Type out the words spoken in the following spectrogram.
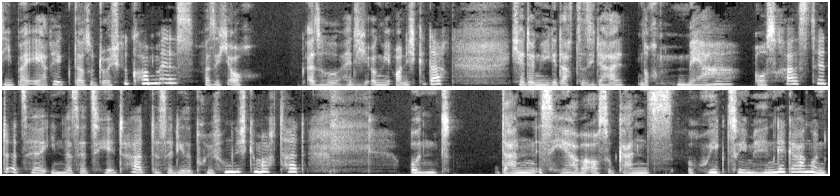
die bei Erik da so durchgekommen ist, was ich auch, also hätte ich irgendwie auch nicht gedacht. Ich hätte irgendwie gedacht, dass sie da halt noch mehr ausrastet, als er ihnen das erzählt hat, dass er diese Prüfung nicht gemacht hat. Und dann ist sie aber auch so ganz ruhig zu ihm hingegangen und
